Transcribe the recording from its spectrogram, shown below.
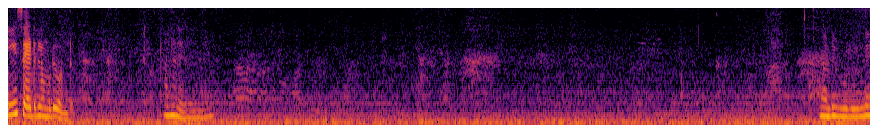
ഈ സൈഡിലും കൂടി ഉണ്ട്. അങ്ങനെയല്ലേ? അടിപൊളി അല്ലേ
